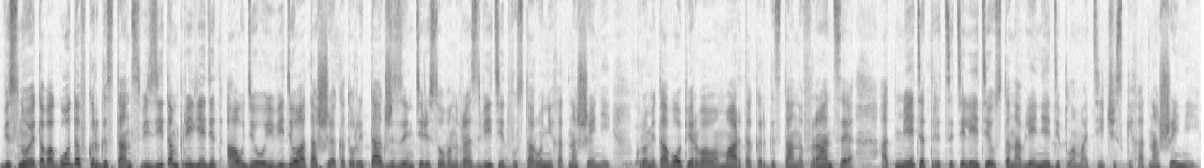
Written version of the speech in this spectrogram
Весной этого года в Кыргызстан с визитом приедет аудио- и видеоатташе, который также заинтересован в развитии двусторонних отношений. Кроме того, 1 марта Кыргызстан и Франция отметят 30-летие установления дипломатических отношений.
